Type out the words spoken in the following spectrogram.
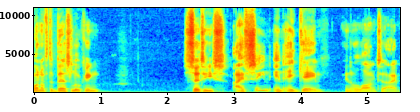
one of the best looking cities I've seen in a game in a long time.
